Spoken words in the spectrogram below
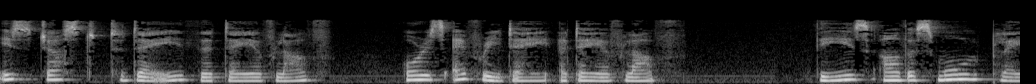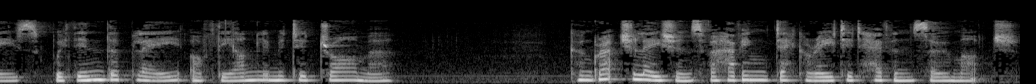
Is just today the day of love, or is every day a day of love? These are the small plays within the play of the unlimited drama. Congratulations for having decorated heaven so much.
